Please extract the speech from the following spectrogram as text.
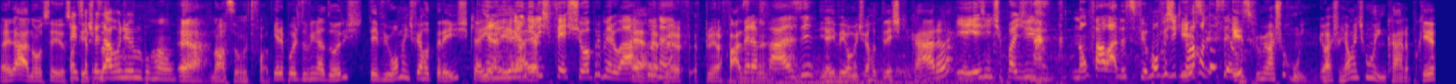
Aí ah, não, eu sei, eu só Eles que só precisavam- de um empurrão. É, nossa, muito foda. E aí, depois do Vingadores, teve o Homem de Ferro 3, que aí... É, aí- Vingadores fechou o primeiro arco, É, É, a né? primeira, a primeira fase, Primeira né? fase. E aí veio o Homem de Ferro 3, que, cara... E aí a gente pode não falar desse filme. Vamos fingir que não aconteceu. esse filme eu acho ruim. Eu acho realmente ruim, cara. Porque,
